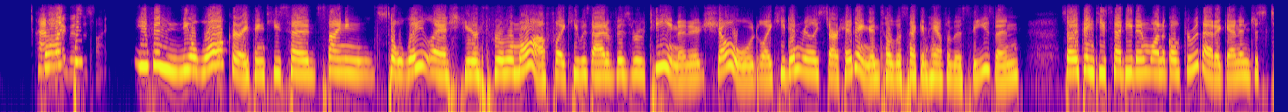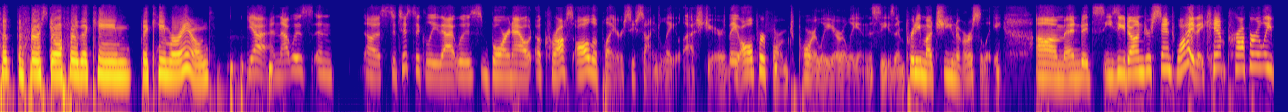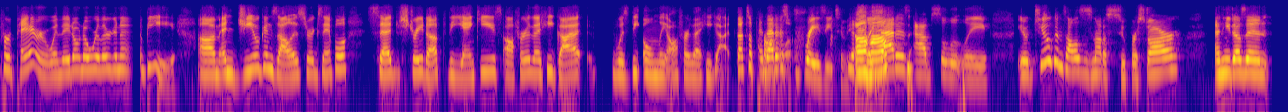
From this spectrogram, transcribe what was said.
Hashtag Well, I this is fine. Even Neil Walker, I think he said signing so late last year threw him off. Like he was out of his routine, and it showed. Like he didn't really start hitting until the second half of the season. So I think he said he didn't want to go through that again, and just took the first offer that came that came around. Yeah, and that was and uh, statistically that was borne out across all the players who signed late last year. They all performed poorly early in the season, pretty much universally. Um, and it's easy to understand why they can't properly prepare when they don't know where they're going to be. Um, and Gio Gonzalez, for example, said straight up the Yankees offer that he got was the only offer that he got. That's a and problem. that is crazy to me Uh-huh. like that is absolutely you know Gio Gonzalez is not a superstar and he doesn't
